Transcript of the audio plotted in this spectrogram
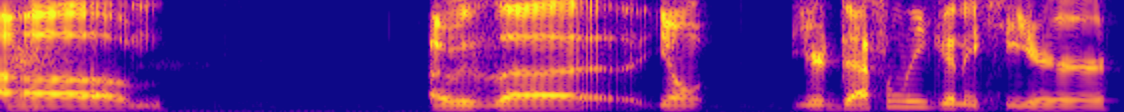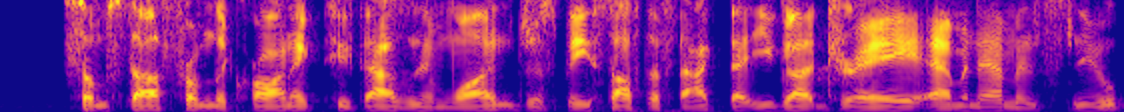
um, I was, uh, you know, you're definitely gonna hear some stuff from the Chronic 2001, just based off the fact that you got Dre, Eminem, and Snoop.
